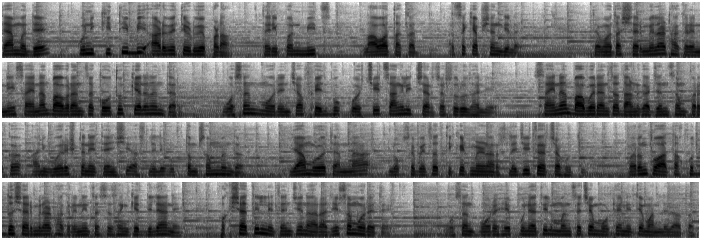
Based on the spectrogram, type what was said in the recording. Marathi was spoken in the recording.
त्यामध्ये कुणी किती बी आडवे तिडवे पडा तरी पण मीच लावा ताकद असं कॅप्शन दिलं आहे तेव्हा आता शर्मिला ठाकरेंनी साईनाथ बाबरांचं कौतुक केल्यानंतर वसंत मोरेंच्या फेसबुक पोस्टची चांगलीच चर्चा सुरू झाली आहे. साईनाथ बाबर यांचा दांडगा जनसंपर्क आणि वरिष्ठ नेत्यांशी असलेले उत्तम संबंध यामुळे त्यांना लोकसभेचं तिकीट मिळणार असल्याची चर्चा होती. परंतु आता खुद्द शर्मिला ठाकरेंनी तसे संकेत दिल्याने पक्षातील नेत्यांची नाराजी समोर येते. वसंत मोरे हे पुण्यातील मनसेचे मोठे नेते मानले जातात.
